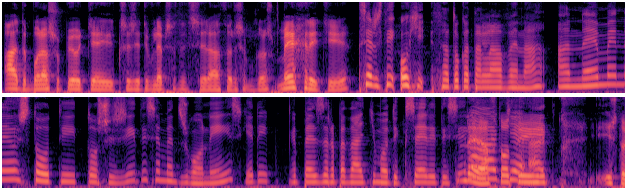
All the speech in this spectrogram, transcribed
Άντε, μπορεί να σου πει: OK, ξέρεις γιατί βλέπεις αυτή τη σειρά, θεωρείσαι μικρός. Μέχρι εκεί. Ξέρεις τι, όχι, θα το καταλάβαινα αν έμενε στο ότι το συζήτησε με τους γονείς, γιατί παίζει ρε παιδάκι μου ότι ξέρει τη σειρά ναι, αυτό και... ότι. α, Είστε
